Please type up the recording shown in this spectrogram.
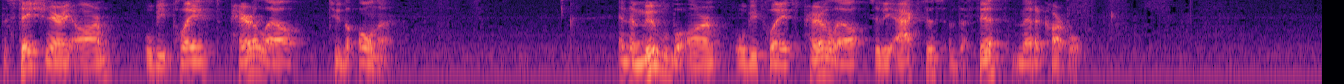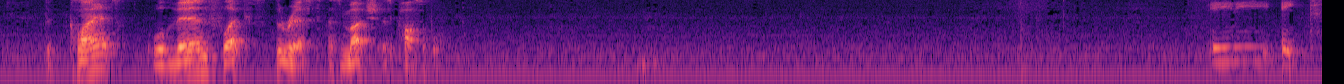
The stationary arm will be placed parallel to the ulna. And the movable arm will be placed parallel to the axis of the fifth metacarpal. The client will then flex the wrist as much as possible. Eighty-eight.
